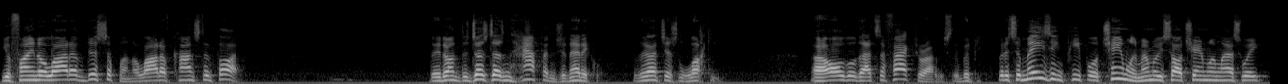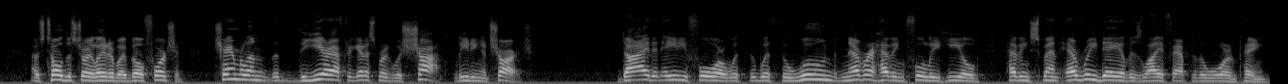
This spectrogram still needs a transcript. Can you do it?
you'll find a lot of discipline, a lot of constant thought. They don't, it just doesn't happen genetically. They're not just lucky. Uh, although that's a factor, obviously. But, but it's amazing people, Chamberlain, remember we saw Chamberlain last week? I was told the story later by Bill Fortune. Chamberlain, the, the year after Gettysburg, was shot leading a charge. Died at 84 with the, with the wound never having fully healed, having spent every day of his life after the war in pain.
